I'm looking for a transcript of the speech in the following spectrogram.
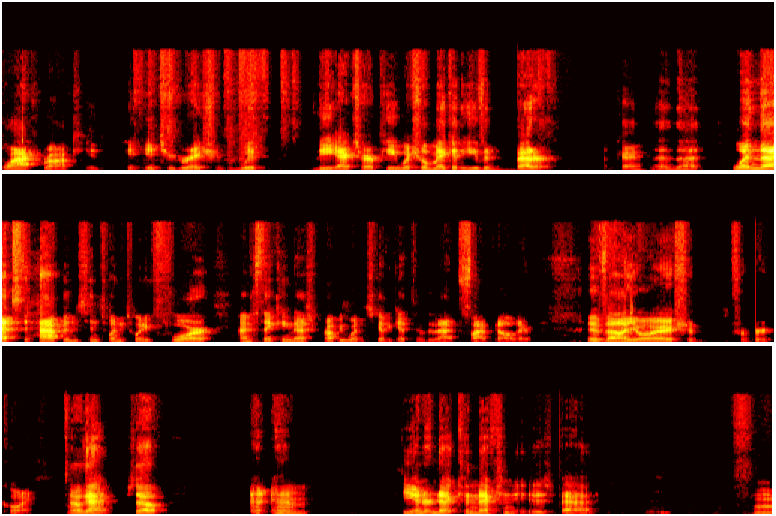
BlackRock integration with the XRP, which will make it even better Okay, and that when that happens in 2024, I'm thinking that's probably when it's going to get to that five dollar evaluation for Bitcoin. Okay, so the internet connection is bad. Hmm.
